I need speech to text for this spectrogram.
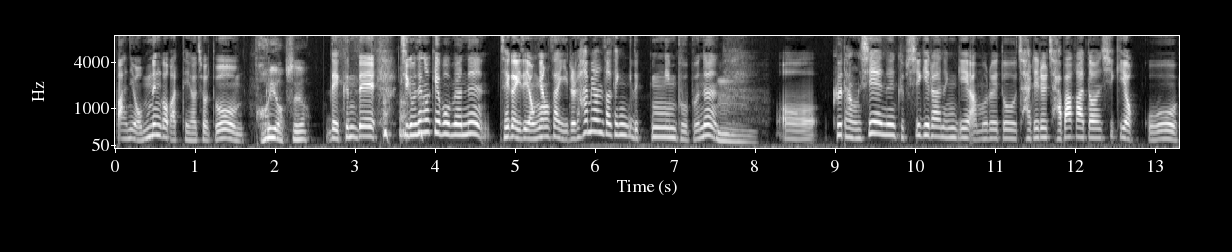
많이 없는 것 같아요. 저도 거의 없어요. 네, 근데 지금 생각해 보면은 제가 이제 영양사 일을 하면서 생, 느낀 부분은 음. 어, 그 당시에는 급식이라는 게 아무래도 자리를 잡아가던 시기였고,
